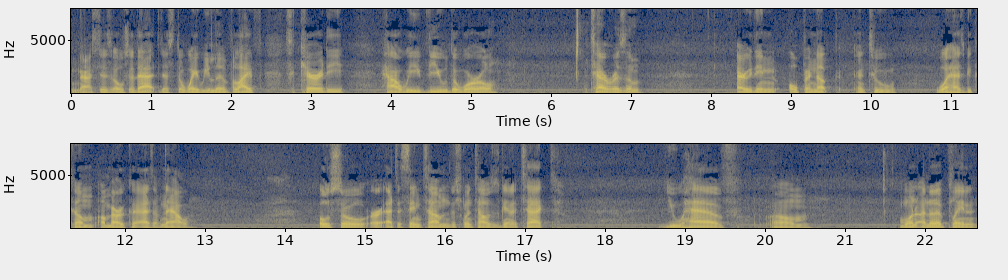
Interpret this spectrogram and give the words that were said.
Not just also that, just the way we live life, security, how we view the world, terrorism everything opened up into what has become America as of now. Also, or at the same time, the Twin Towers is getting attacked. You have um, one another plane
